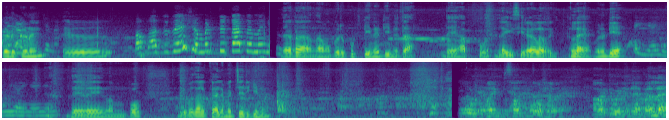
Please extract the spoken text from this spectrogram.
കെടുക്കണ്. ഏട്ടാ നമുക്കൊരു കുട്ടീനെ ഇട്ടീനിട്ടാ ദേ അപ്പു ലൈസിയുടെ കളറ്. അല്ലേ കുട്ടിയെ ദേ ദേ നമ്മപ്പോ ഇതിപ്പോ തൽക്കാലം വെച്ചിരിക്കുന്നു സന്തോഷം. അല്ലേ?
